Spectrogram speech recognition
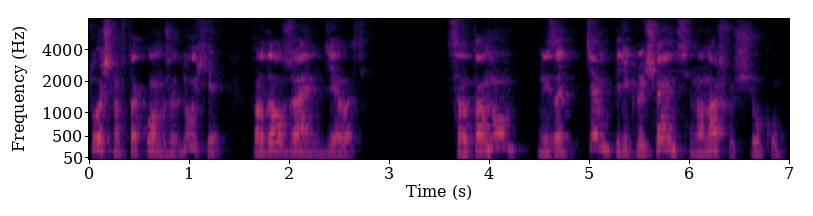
точно в таком же духе продолжаем делать с ротаном, ну и затем переключаемся на нашу щуку.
